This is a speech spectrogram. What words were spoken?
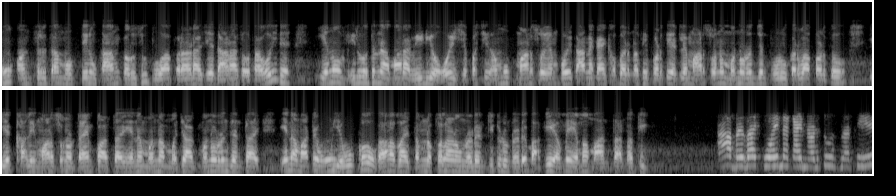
હું અંધશ્રદ્ધા મુક્તિનું કામ કરું છું. ભુવા પરાડા જે દાણા જોતા હોય ને એનો વિરોધના અમારા વીડિયો હોય છે. પછી અમુક માણસો એમ હોય કે આને કાંઈ ખબર નથી પડતી એટલે માણસોનું મનોરંજન પૂરું કરવા પડતું. એક ખાલી માણસોનો ટાઈમ પાસ થાય એને મને મજાક મનોરંજન થાય. એના માટે હું એવું કહું કે હા ભાઈ તમને ફલાણું નડે ને ટીકડું નડે બાકી અમે એમાં માનતા નથી. હા ભાઈ ભાઈ કોઈને કાંઈ નડતું જ નથી.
